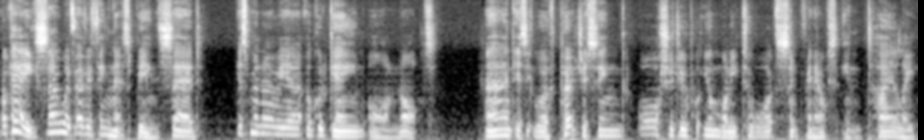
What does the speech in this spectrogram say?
Okay, so with everything that's been said, is Minoria a good game or not? And is it worth purchasing, or should you put your money towards something else entirely?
